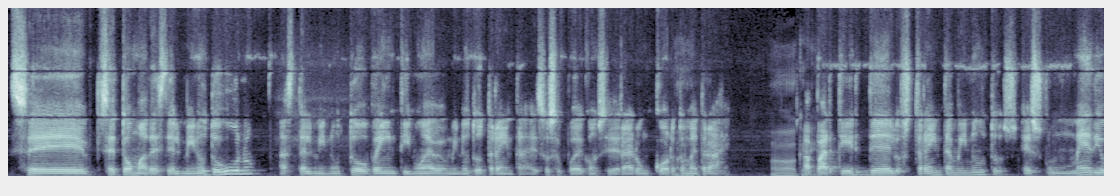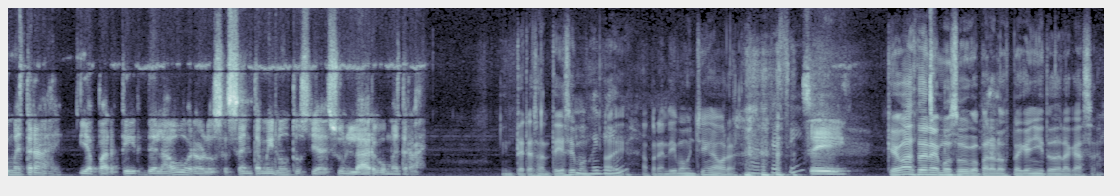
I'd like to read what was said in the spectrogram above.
se, toma desde el minuto 1 hasta el minuto 29 o minuto 30. Eso se puede considerar un cortometraje. A partir de los 30 minutos es un mediometraje y a partir de la hora o los 60 minutos ya es un largometraje. Interesantísimo. aprendimos un ching ahora. sí. ¿Qué más tenemos, Hugo, para los pequeñitos de la casa?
